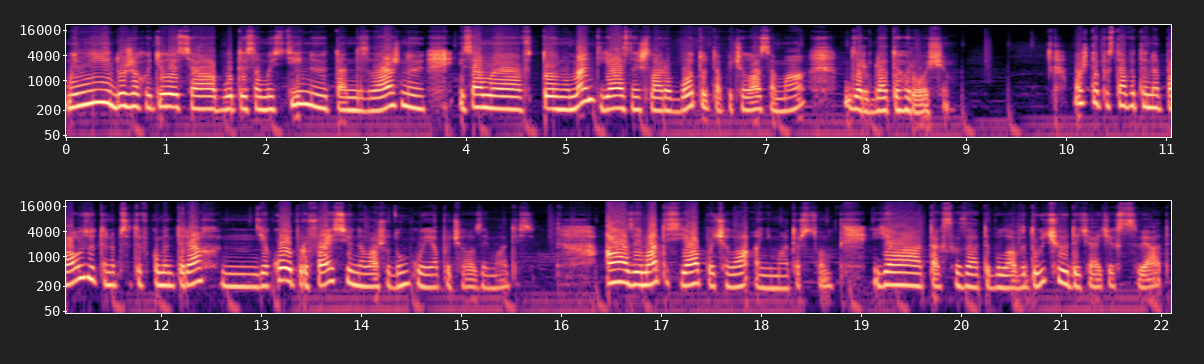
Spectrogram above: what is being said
Мені дуже хотілося бути самостійною та незалежною, і саме в той момент я знайшла роботу та почала сама заробляти гроші. Можете поставити на паузу та написати в коментарях, якою професією, на вашу думку, я почала займатися. А займатися я почала аніматорством. Я, так сказати, була ведучою дитячих свят.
